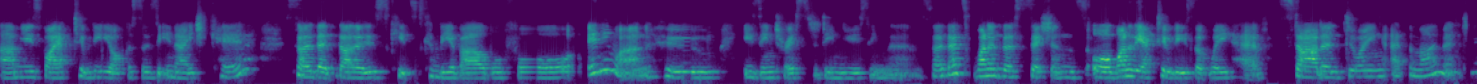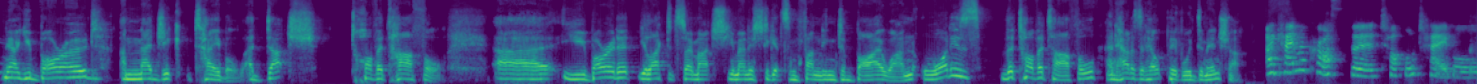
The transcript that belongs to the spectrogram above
um, used by activity officers in aged care so that those kits can be available for anyone who is interested in using them. So that's one of the sessions or one of the activities that we have started doing at the moment. Now, you borrowed a magic table, a Dutch Tovertafel. Uh, you borrowed it, you liked it so much, you managed to get some funding to buy one. What is the Tovertafel and how does it help people with dementia? I came across the Toffel table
